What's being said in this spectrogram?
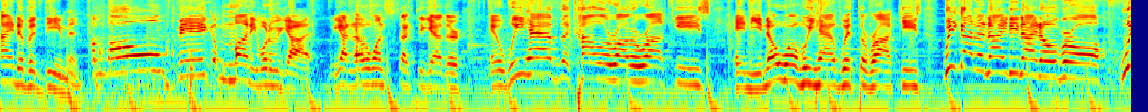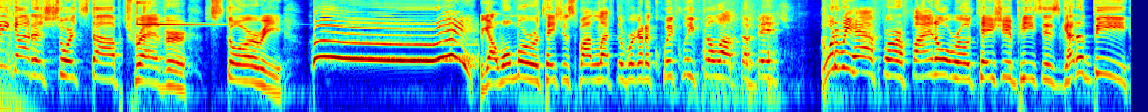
kind of a demon. Come on, big money. What do we got? We got another one stuck together. And we have the Colorado Rockies. And you know what we have with the Rockies? We got a 99 overall. We got a shortstop, Trevor Story. Woo! We got one more rotation spot left, and we're going to quickly fill out the bench. What do we have for our final rotation piece? Is going to be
